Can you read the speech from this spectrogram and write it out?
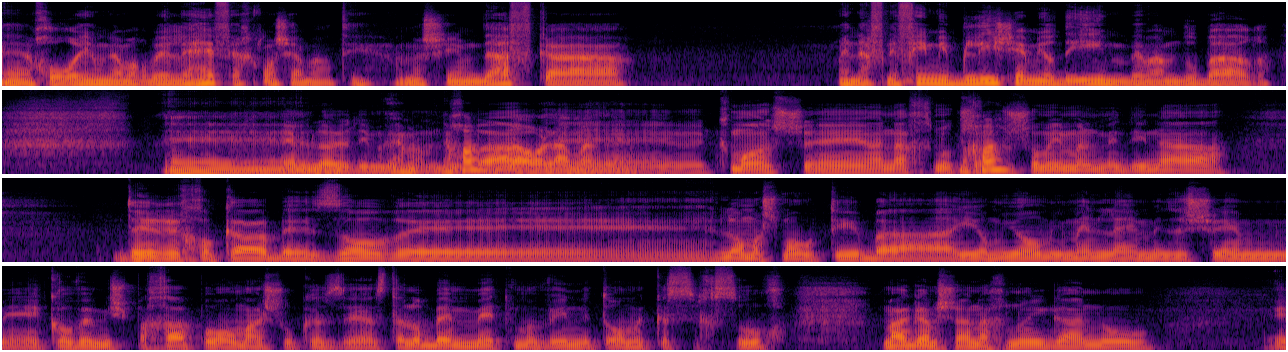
אנחנו רואים גם הרבה להפך, כמו שאמרתי. אנשים דווקא מנפנפים מבלי שהם יודעים במה מדובר. הם לא יודעים במה מדובר. נכון, בעולם אה, הזה. כמו שאנחנו, נכון. כשאנחנו שומעים על מדינה די רחוקה באזור אה, לא משמעותי ביום-יום, אם אין להם איזה שהם אה, קרובי משפחה פה או משהו כזה, אז אתה לא באמת מבין את עומק הסכסוך. מה גם שאנחנו הגענו, אה,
